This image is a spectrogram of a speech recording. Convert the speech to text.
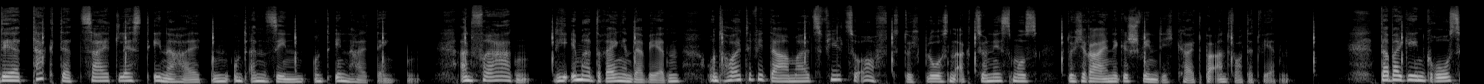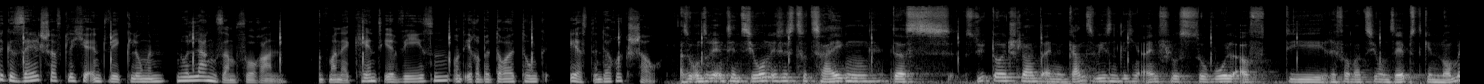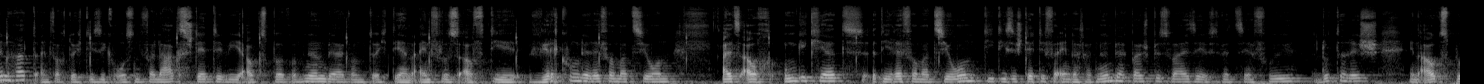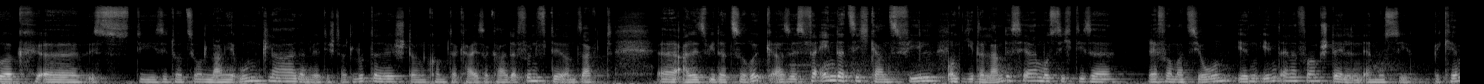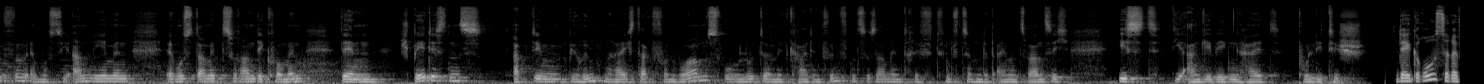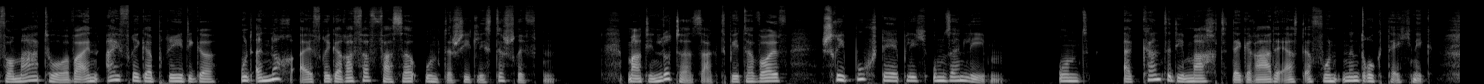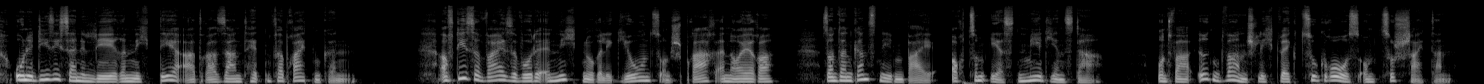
Der Takt der Zeit lässt innehalten und an Sinn und Inhalt denken, an Fragen, die immer drängender werden und heute wie damals viel zu oft durch bloßen Aktionismus, durch reine Geschwindigkeit beantwortet werden. Dabei gehen große gesellschaftliche Entwicklungen nur langsam voran und man erkennt ihr Wesen und ihre Bedeutung erst in der Rückschau. Also unsere Intention ist es zu zeigen, dass Süddeutschland einen ganz wesentlichen Einfluss sowohl auf die Reformation selbst genommen hat, einfach durch diese großen Verlagsstädte wie Augsburg und Nürnberg und durch deren Einfluss auf die Wirkung der Reformation, als auch umgekehrt die Reformation, die diese Städte verändert hat. Nürnberg beispielsweise, es wird sehr früh lutherisch. In Augsburg äh, ist die Situation lange unklar, dann wird die Stadt lutherisch, dann kommt der Kaiser Karl V. und sagt äh, alles wieder zurück. Also es verändert sich ganz viel und jeder Landesherr muss sich dieser Reformation in irgendeiner Form stellen. Er muss sie bekämpfen, er muss sie annehmen, er muss damit zurande kommen, denn spätestens ab dem berühmten Reichstag von Worms, wo Luther mit Karl V. zusammentrifft, 1521, ist die Angelegenheit politisch. Der große Reformator war ein eifriger Prediger und ein noch eifrigerer Verfasser unterschiedlichster Schriften. Martin Luther, sagt Peter Wolf, schrieb buchstäblich um sein Leben und erkannte die Macht der gerade erst erfundenen Drucktechnik, ohne die sich seine Lehren nicht derart rasant hätten verbreiten können. Auf diese Weise wurde er nicht nur Religions- und Spracherneuerer, sondern ganz nebenbei auch zum ersten Medienstar und war irgendwann schlichtweg zu groß, um zu scheitern.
